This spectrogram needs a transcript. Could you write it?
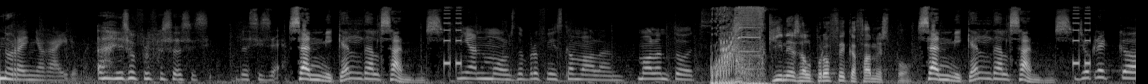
no renya gaire. Bueno. És el professor de sis- de sisè. Sant Miquel dels Sants. N'hi ha molts de profes que molen. Molen tots. Quin és el profe que fa més por? Sant Miquel dels Sants. Jo crec que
